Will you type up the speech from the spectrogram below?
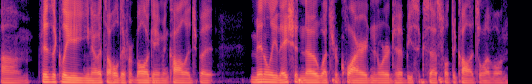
Um, physically, you know, it's a whole different ball game in college, but mentally, they should know what's required in order to be successful at the college level. And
